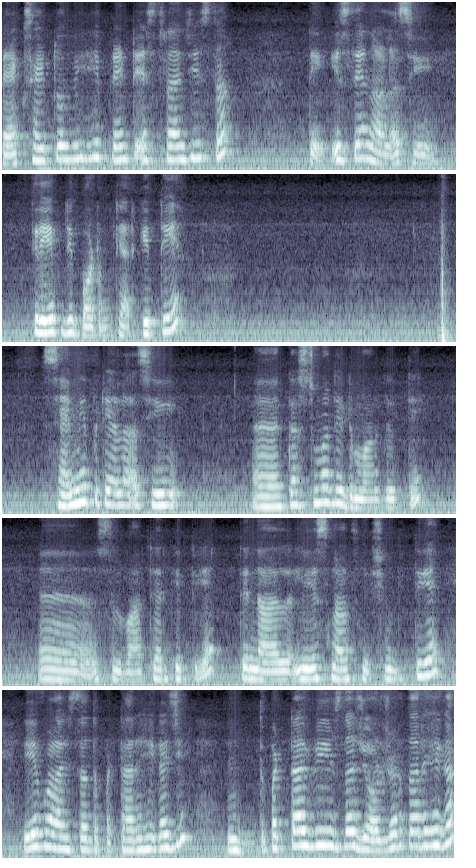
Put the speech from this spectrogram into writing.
ਬੈਕ ਸਾਈਡ ਤੋਂ ਵੀ ਇਹ ਪ੍ਰਿੰਟ ਇਸ ਤਰ੍ਹਾਂ ਜੀ ਇਸ ਦਾ। ਤੇ ਇਸ ਦੇ ਨਾਲ ਅਸੀਂ ਕ੍ਰੇਪ ਦੀ ਬਾਟਮ ਤਿਆਰ ਕੀਤੀ ਹੈ। ਸੈਮੀ ਪਟਿਆਲਾ ਅਸੀਂ ਕਸਟਮਰ ਦੀ ਡਿਮਾਂਡ ਦੇ ਉੱਤੇ ਸਲਵਾਰ ਤਿਆਰ ਕੀਤੀ ਹੈ ਤੇ ਨਾਲ ਲੇਸ ਨਾਲ ਫਿਨਿਸ਼ਿੰਗ ਦਿੱਤੀ ਹੈ। ਇਹ ਵਾਲਾ ਇਸ ਦਾ ਦੁਪੱਟਾ ਰਹੇਗਾ ਜੀ। ਦੁਪੱਟਾ ਵੀ ਇਸ ਦਾ ਜਾਰਜਟ ਦਾ ਰਹੇਗਾ।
